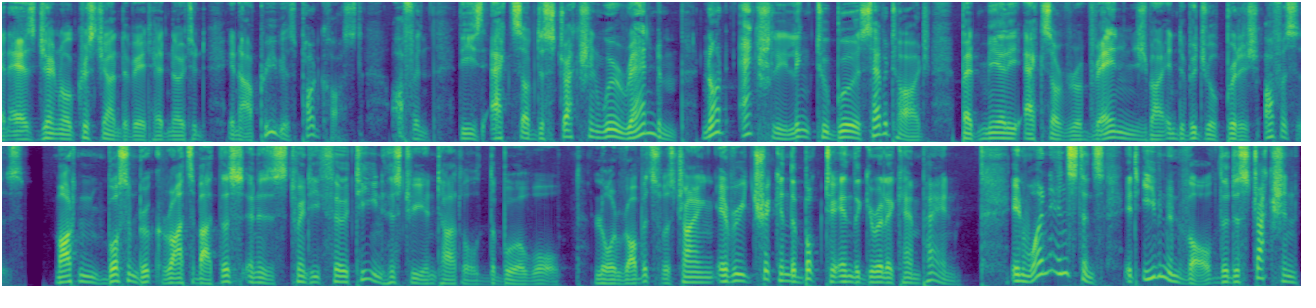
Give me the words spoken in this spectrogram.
And as General Christian de Wet had noted in our previous podcast, often these acts of destruction were random, not actually linked to Boer sabotage, but merely acts of revenge by individual British officers. Martin Bossenbroek writes about this in his 2013 history entitled The Boer War. Lord Roberts was trying every trick in the book to end the guerrilla campaign. In one instance, it even involved the destruction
